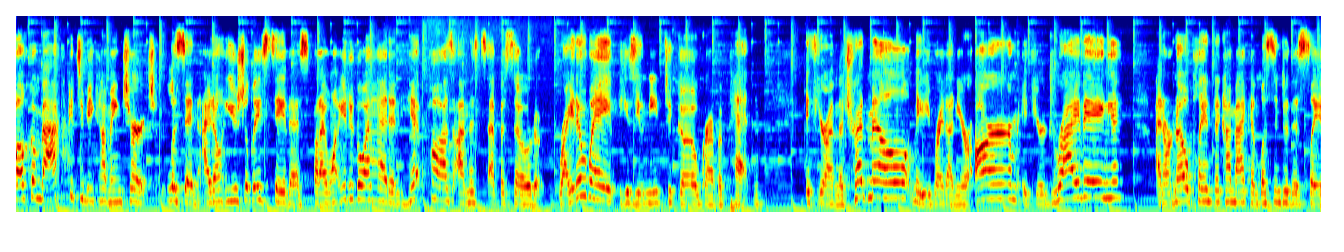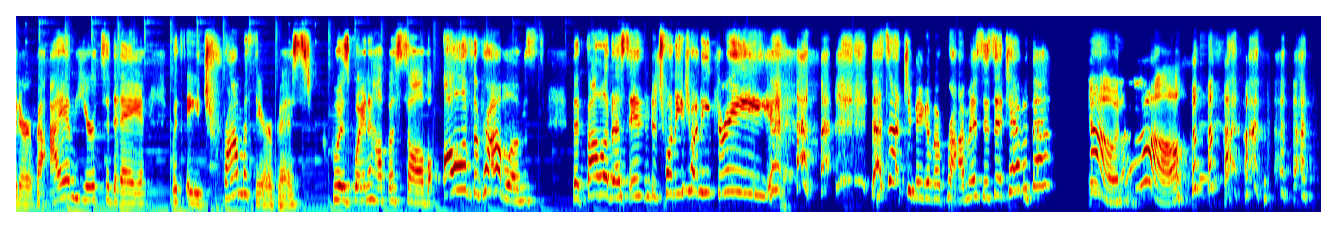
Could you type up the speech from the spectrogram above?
Welcome back to Becoming Church. Listen, I don't usually say this, but I want you to go ahead and hit pause on this episode right away because you need to go grab a pen. If you're on the treadmill, maybe right on your arm, if you're driving, I don't know, plan to come back and listen to this later. But I am here today with a trauma therapist who is going to help us solve all of the problems that followed us into 2023. That's not too big of a promise, is it, Tabitha? No, not at all.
